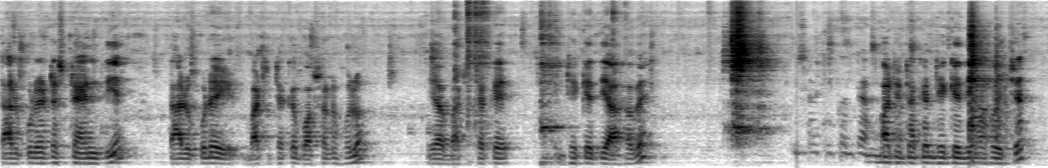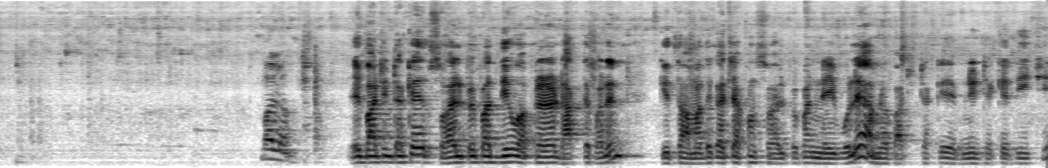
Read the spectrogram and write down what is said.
তার উপরে একটা স্ট্যান্ড দিয়ে তার উপরে বাটিটাকে বসানো হলো। এবার বাটিটাকে ঢেকে দেওয়া হবে। বাটিটাকে ঢেকে দেওয়া হয়েছে। বলো। এই বাটিটাকে সয়েল পেপার দিয়েও আপনারা ঢাকতে পারেন কিন্তু আমাদের কাছে এখন সয়েল পেপার নেই বলে আমরা বাটিটাকে এমনি ঢেকে দিয়েছি।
